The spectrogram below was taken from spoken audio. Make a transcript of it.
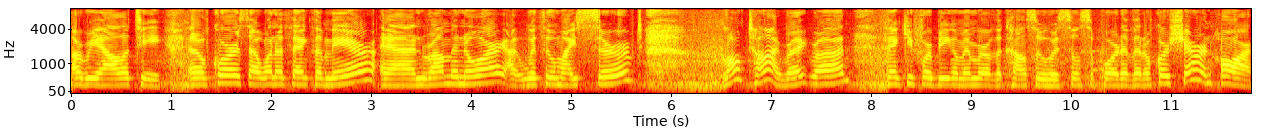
a reality. And of course, I want to thank the mayor and Ron Menor, uh, with whom I served long time, right, Ron? Thank you for being a member of the council who is so supportive. And of course, Sharon Har,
